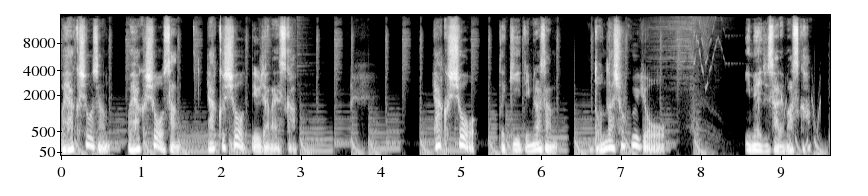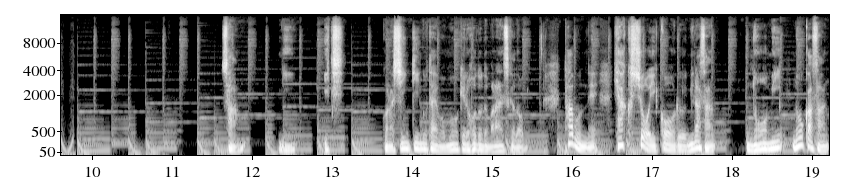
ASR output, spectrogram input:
お百姓さん、お百姓さん、百姓って言うじゃないですか。百姓って聞いて皆さん、どんな職業をイメージされますか ?3、2、1。このシンキングタイムを設けるほどでもないですけど、多分ね、百姓イコール皆さん、農民、農家さん、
